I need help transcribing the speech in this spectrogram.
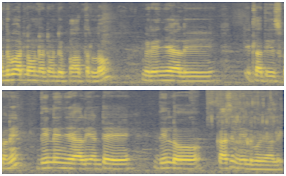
అందుబాటులో ఉన్నటువంటి పాత్రలో మీరు ఏం చేయాలి? ఇట్లా తీసుకొని దీన్ని ఏం చేయాలి అంటే దీనిలో కాసి నీళ్ళు పోయాలి.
